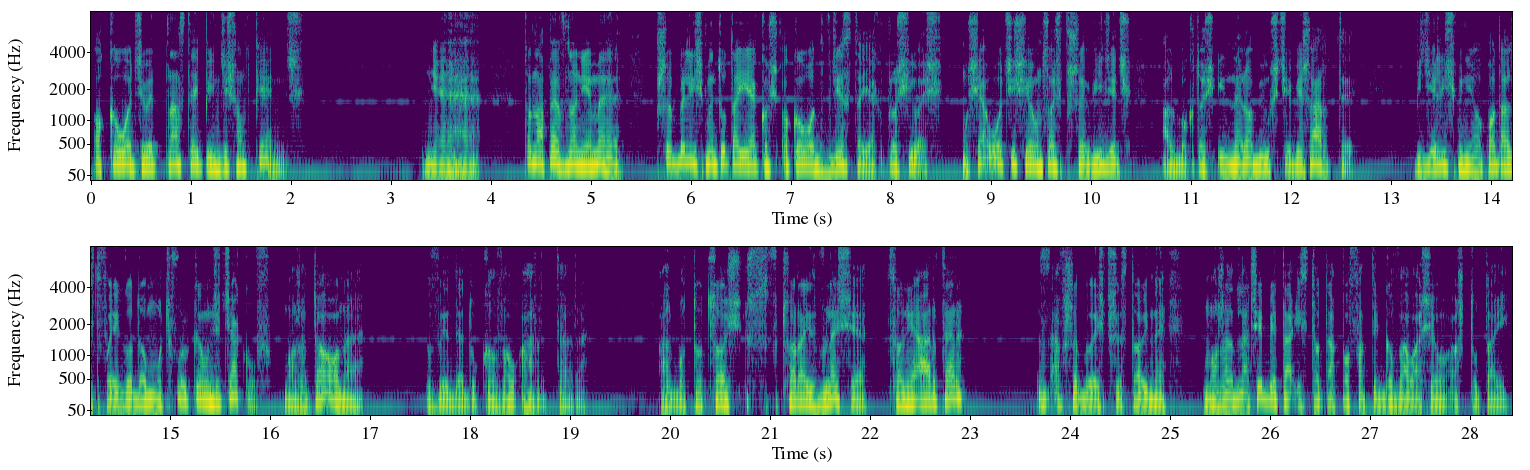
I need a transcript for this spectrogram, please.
około 19.55. Nie, To na pewno nie my. Przebyliśmy tutaj jakoś około 20, jak prosiłeś. Musiało ci się coś przewidzieć, albo ktoś inny robił z ciebie żarty. Widzieliśmy nieopodal twojego domu czwórkę dzieciaków. Może to one. Wydedukował Arter. Albo to coś z wczoraj w lesie, co nie, Arter? Zawsze byłeś przystojny. Może dla ciebie ta istota pofatygowała się aż tutaj.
